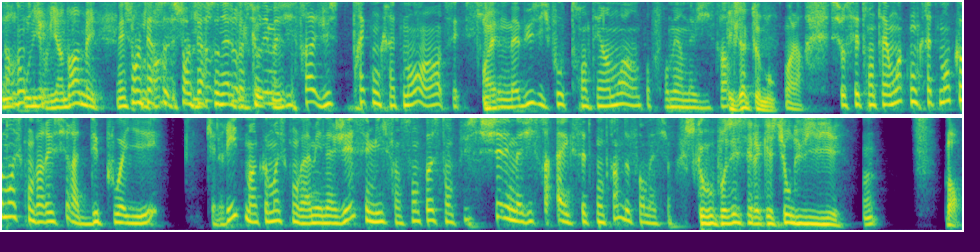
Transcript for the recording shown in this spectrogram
on, y reviendra, mais... Mais sur, le, sur le personnel, parce que... les magistrats, juste très concrètement, hein, si je ne m'abuse, il faut 31 mois hein, pour former un magistrat. Exactement. Voilà. Sur ces 31 mois, concrètement, comment est-ce qu'on va réussir à déployer quel rythme hein, Comment est-ce qu'on va aménager ces 1500 postes en plus chez les magistrats avec cette contrainte de formation? Ce que vous posez, c'est la question du vivier. Hum. Bon,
